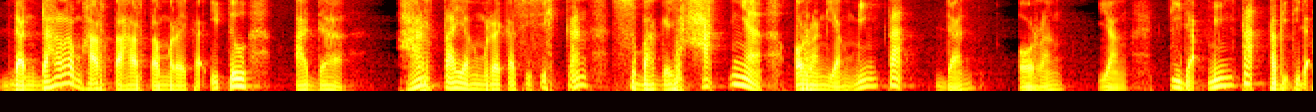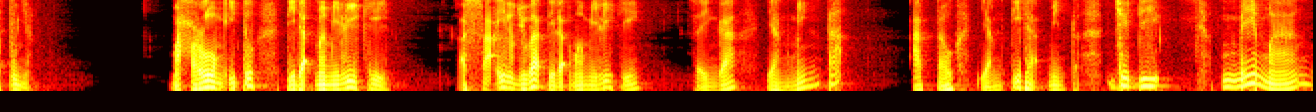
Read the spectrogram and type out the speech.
Dan dalam harta-harta mereka itu ada harta yang mereka sisihkan sebagai haknya orang yang minta dan orang yang tidak minta tapi tidak punya. Mahrum itu tidak memiliki. As-sa'il juga tidak memiliki. Sehingga yang minta atau yang tidak minta. Jadi memang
